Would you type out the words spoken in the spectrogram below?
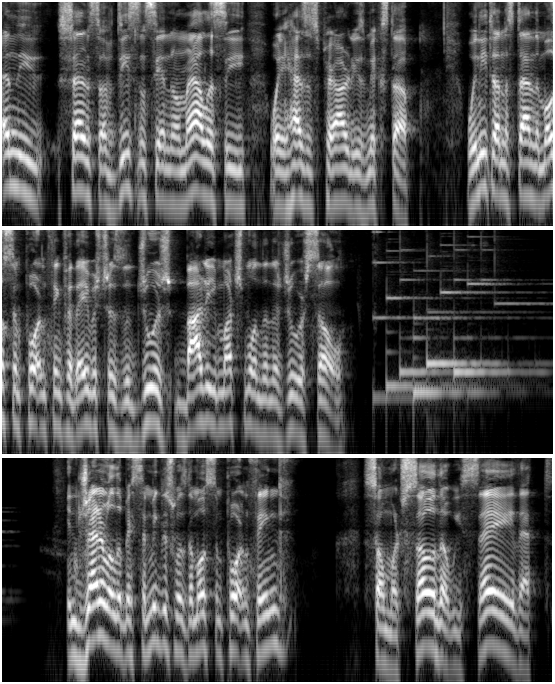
any sense of decency and normalcy when he has his priorities mixed up. We need to understand the most important thing for the Abish is the Jewish body much more than the Jewish soul. In general, the Beis Hamikdash was the most important thing, so much so that we say that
